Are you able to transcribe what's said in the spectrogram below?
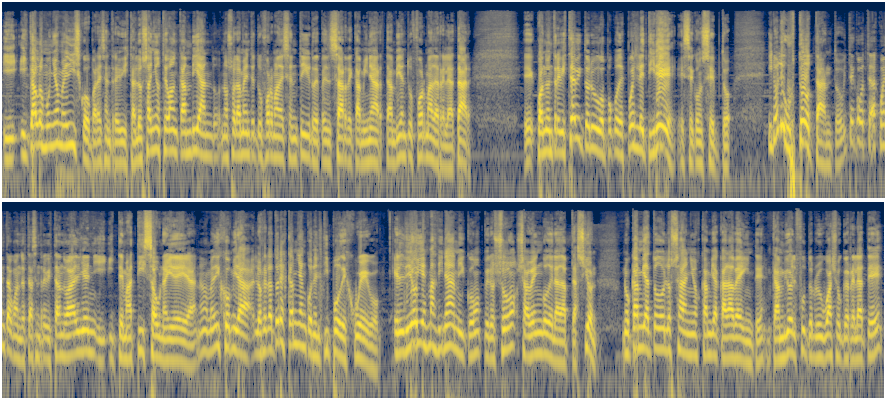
Y, y Carlos Muñoz me dijo para esa entrevista, los años te van cambiando, no solamente tu forma de sentir, de pensar, de caminar, también tu forma de relatar. Eh, cuando entrevisté a Víctor Hugo, poco después le tiré ese concepto. Y no le gustó tanto. ¿Viste cómo te das cuenta cuando estás entrevistando a alguien y, y te matiza una idea? ¿no? Me dijo, mira, los relatores cambian con el tipo de juego. El de hoy es más dinámico, pero yo ya vengo de la adaptación. No cambia todos los años, cambia cada 20. Cambió el fútbol uruguayo que relaté,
